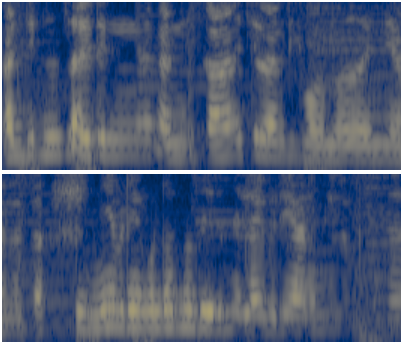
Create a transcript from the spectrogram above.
കണ്ടിന്യൂസ് ആയിട്ട് ഇങ്ങനെ കാണിച്ച് കാണിച്ച് പോകുന്നത് തന്നെയാണ് കേട്ടോ. പിന്നെ ഇവിടെയും കൊണ്ടൊന്നും തരുന്നില്ല. ഇവിടെയാണെങ്കിലും ഇങ്ങനെ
